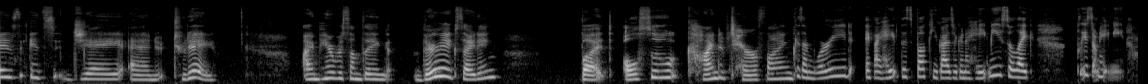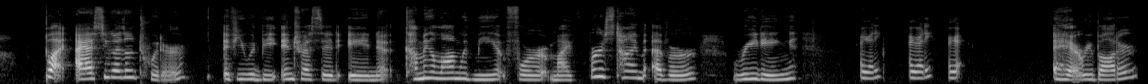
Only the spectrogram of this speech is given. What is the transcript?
guys, it's Jay and today I'm here with something very exciting but also kind of terrifying because I'm worried if I hate this book you guys are gonna hate me so like please don't hate me. But I asked you guys on Twitter if you would be interested in coming along with me for my first time ever reading Are you ready? Are you ready? Are you Harry Potter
